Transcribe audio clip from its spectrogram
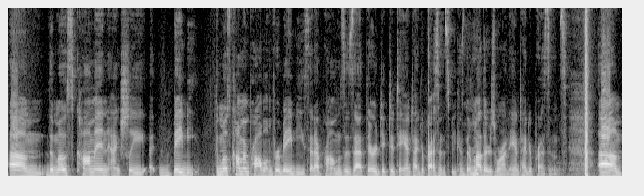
um, the most common actually baby. The most common problem for babies that have problems is that they're addicted to antidepressants because their mothers were on antidepressants. Um,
